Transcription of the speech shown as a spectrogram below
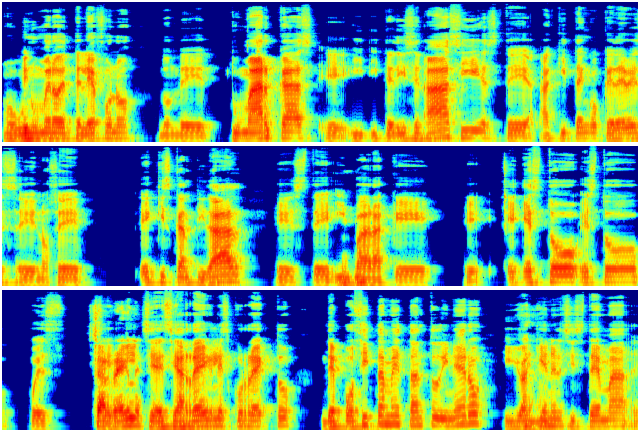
o un número de teléfono donde tú marcas eh, y, te dicen, ah, sí, este, aquí tengo que debes, eh, no sé, X cantidad este, y para que eh, e, esto, esto, pues... Se arregle. Se, se, arregle, es correcto. Deposítame tanto dinero y yo aquí en el sistema eh,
